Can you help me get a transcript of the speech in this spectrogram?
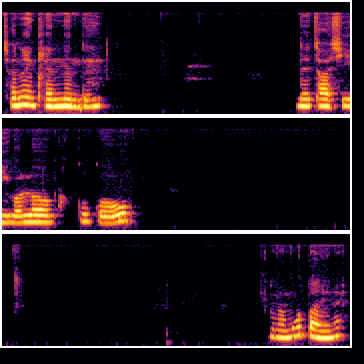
저는 그랬는데. 네, 다시 이걸로 바꾸고. 이건 아무것도 아니네.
